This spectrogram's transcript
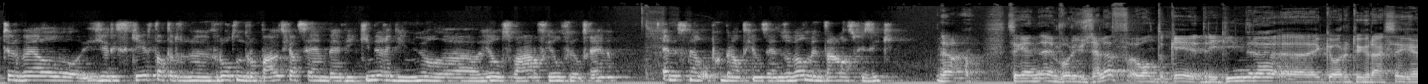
terwijl je riskeert dat er een grote drop-out gaat zijn bij die kinderen die nu al uh, heel zwaar of heel veel trainen. En snel opgebrand gaan zijn, zowel mentaal als fysiek. Ja, zeg, en, en voor jezelf, want oké, drie kinderen, uh, ik hoor het u graag zeggen,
